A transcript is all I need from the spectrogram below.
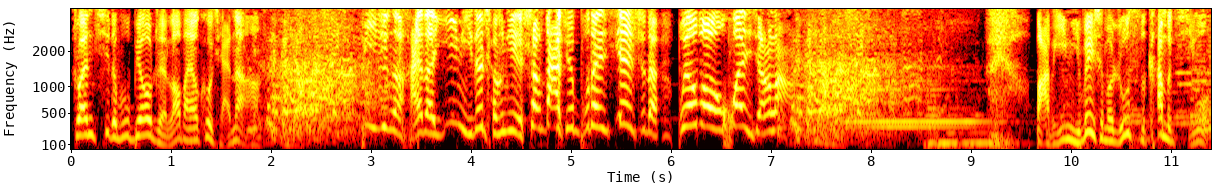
砖砌的不标准，老板要扣钱的啊。毕竟啊，孩子，以你的成绩上大学不太现实的，不要抱有幻想了。哎呀，爸比，你为什么如此看不起我？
